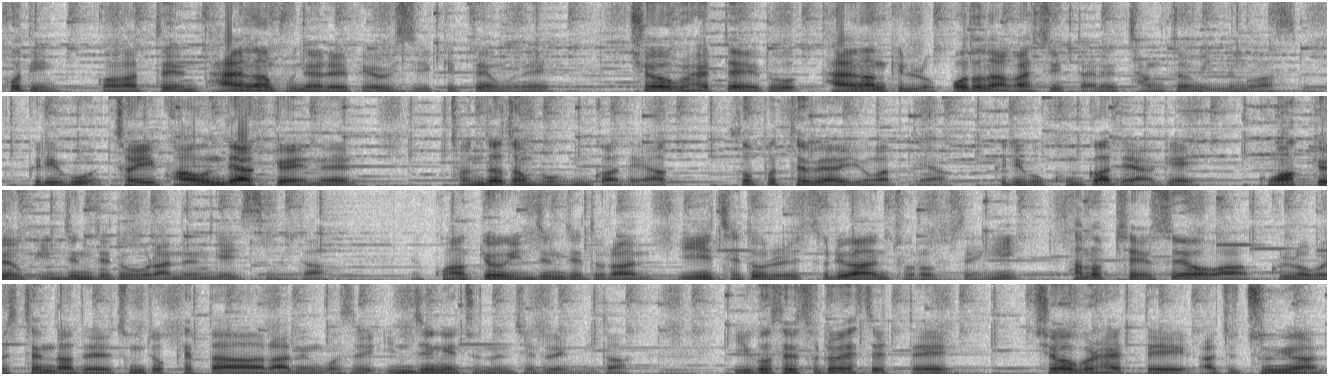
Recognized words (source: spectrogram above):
코딩과 같은 다양한 분야를 배울 수 있기 때문에 취업을 할 때에도 다양한 길로 뻗어나갈 수 있다는 장점이 있는 것 같습니다. 그리고 저희 과운대학교에는 전자정보공과대학, 소프트웨어 융합대학, 그리고 공과대학에 공학교육 인증제도라는 게 있습니다. 공학교육 인증제도란 이 제도를 수료한 졸업생이 산업체의 수요와 글로벌 스탠다드에 충족했다라는 것을 인증해주는 제도입니다. 이것을 수료했을 때 취업을 할 때 아주 중요한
